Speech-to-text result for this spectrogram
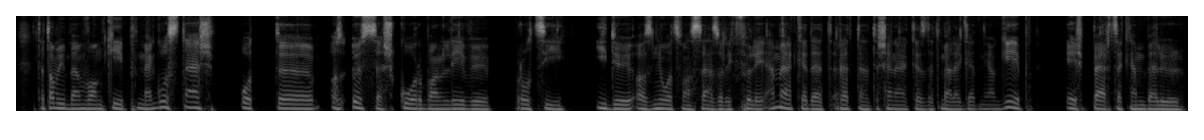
tehát amiben van kép megosztás, ott az összes korban lévő proci idő az 80% fölé emelkedett, rettenetesen elkezdett melegedni a gép, és perceken belül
